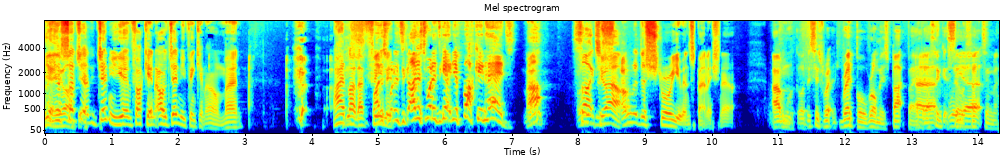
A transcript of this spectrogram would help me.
Yeah, you're you are, such yeah. a genuine. You're fucking. I was genuinely thinking, oh man, I had like that I feeling. just wanted to. I just wanted to get in your fucking head, huh? I'm gonna Psyched you out. I'm going to destroy you in Spanish now. oh my god, this is Red, Red Bull Rom is back, baby. I Uh, think it's we, still uh, affecting me.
